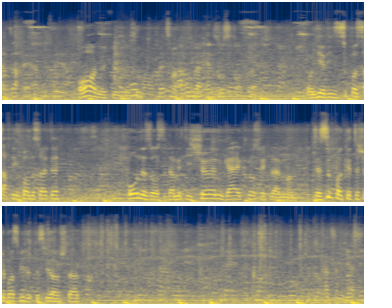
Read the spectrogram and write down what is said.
Tatsache, ja. Ordentlich viel Soße. Oben auch. Letztes Mal war oben gar keine Soße drauf. Und hier die super saftigen Pommes, Leute. Ohne Soße, damit die schön geil knusprig bleiben, Mann. Der super kritische Boss ist wieder am Start. Kannst du nicht essen.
